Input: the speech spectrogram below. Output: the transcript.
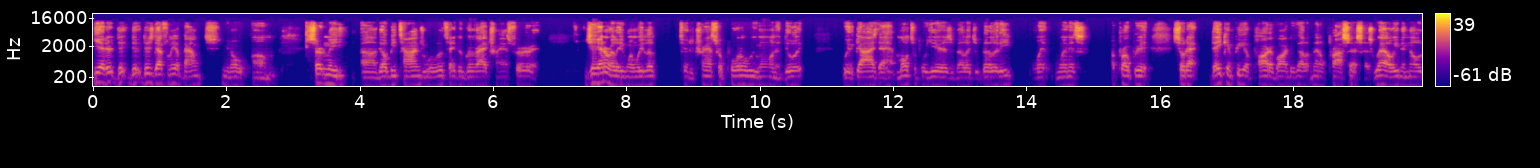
Yeah, there, there, there's definitely a balance. You know, um, certainly uh, there'll be times where we'll take a grad transfer. Generally, when we look to the transfer portal, we want to do it with guys that have multiple years of eligibility when, when it's appropriate so that they can be a part of our developmental process as well, even though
